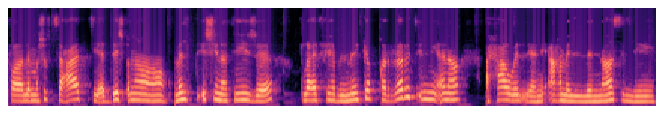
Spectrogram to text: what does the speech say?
فلما شفت سعادتي قديش أنا عملت إشي نتيجة طلعت فيها بال make up قررت إني أنا أحاول يعني أعمل للناس اللي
